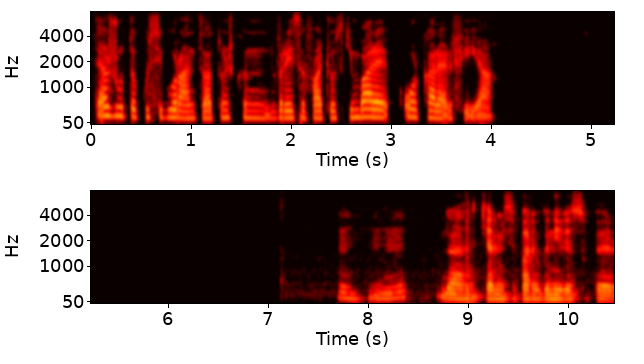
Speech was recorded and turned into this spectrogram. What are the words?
te ajută cu siguranță atunci când vrei să faci o schimbare, oricare ar fi ea. Mm-hmm. Da, chiar mi se pare o gândire super,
